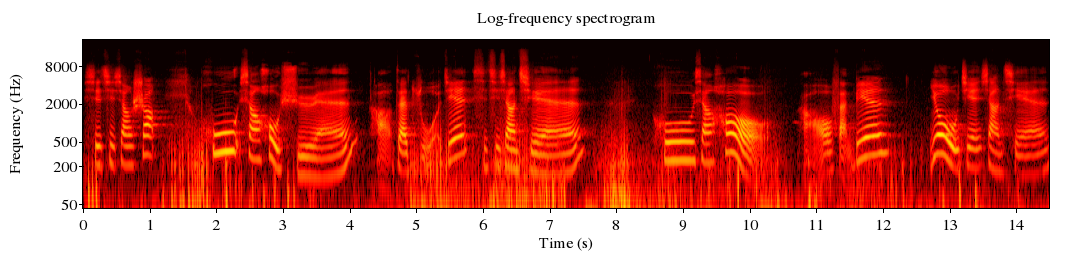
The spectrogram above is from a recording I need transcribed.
吸气向上，呼向后旋。好，在左肩吸气向前，呼向后。好，反边，右肩向前，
